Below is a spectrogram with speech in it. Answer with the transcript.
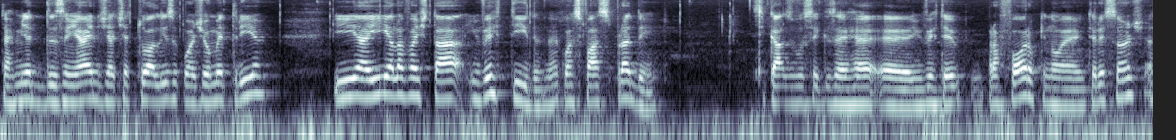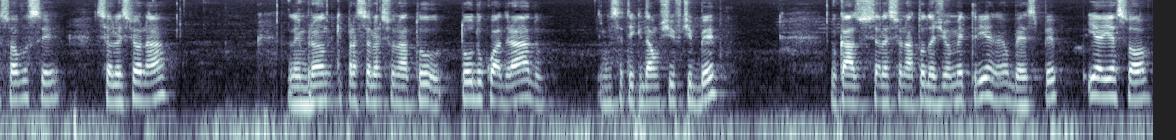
Termina de desenhar, ele já te atualiza com a geometria e aí ela vai estar invertida, né, com as faces para dentro. Se caso você quiser é, inverter para fora, o que não é interessante, é só você selecionar. Lembrando que para selecionar to, todo o quadrado, você tem que dar um Shift B. No caso, selecionar toda a geometria, né, o BSP. E aí é só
